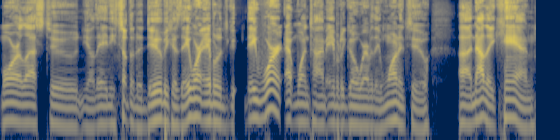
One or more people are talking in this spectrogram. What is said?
more or less to you know they need something to do because they weren't able to they weren't at one time able to go wherever they wanted to uh, now they can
